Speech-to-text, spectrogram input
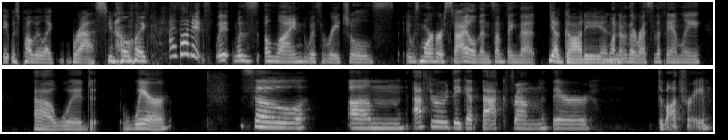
it was probably like brass. You know, like I thought it it was aligned with Rachel's. It was more her style than something that yeah, gaudy and one of the rest of the family uh, would wear. So, um, after they get back from their debauchery,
